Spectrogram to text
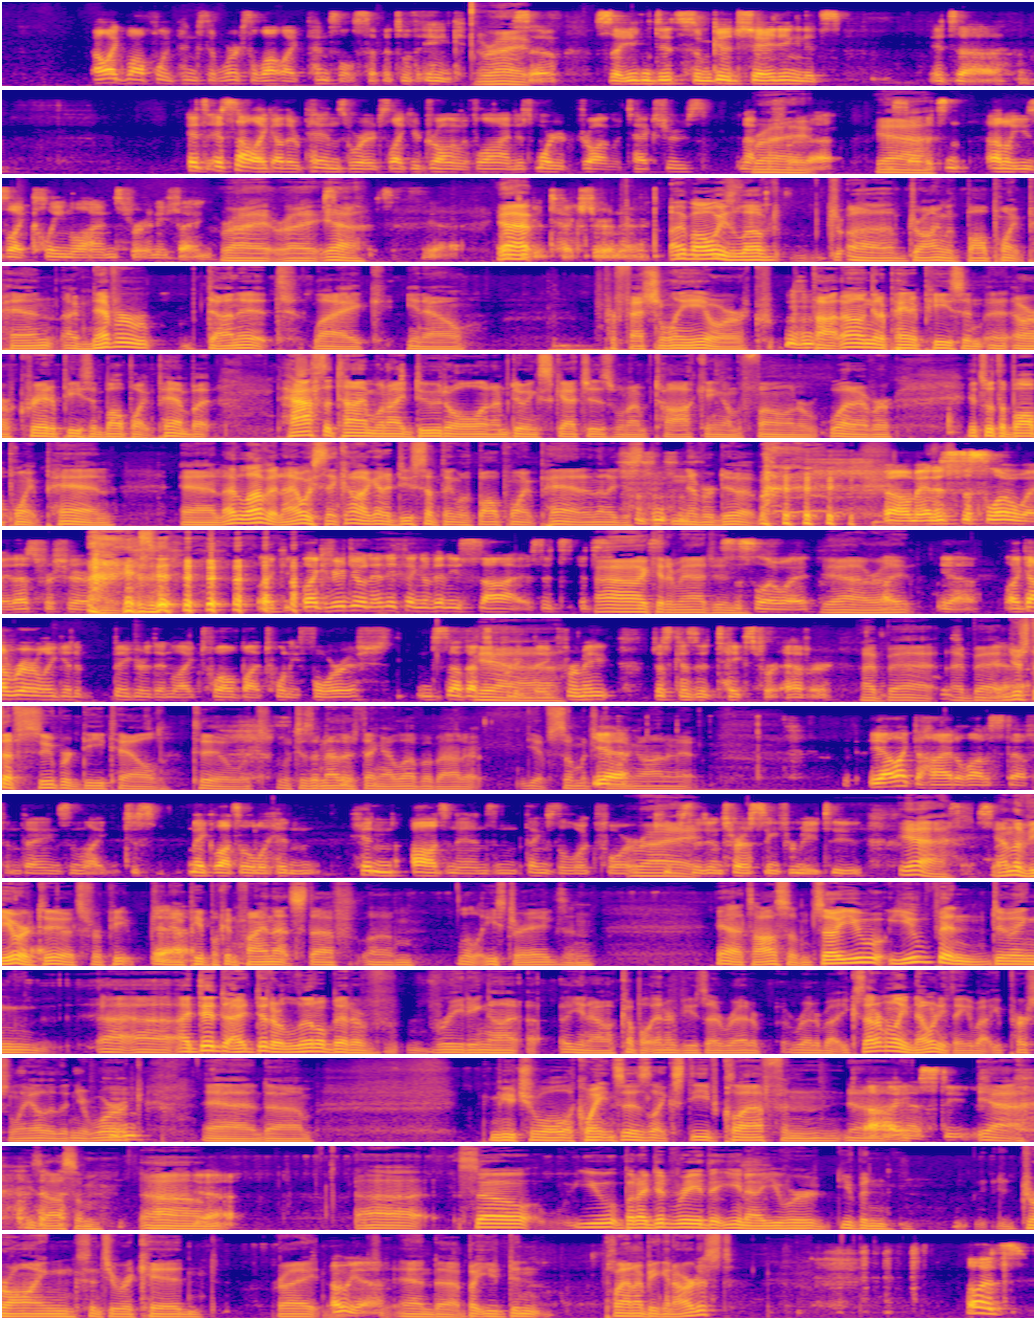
I like ballpoint pens it works a lot like pencils, except it's with ink. Right. So so you can do some good shading, and it's it's uh it's it's not like other pens where it's like you're drawing with line. It's more you're drawing with textures, and I Right. prefer that. Yeah. So it's I don't use like clean lines for anything. Right. Right. Yeah. Yeah. Yeah. A good texture in there. I've always loved uh, drawing with ballpoint pen. I've never done it like you know professionally or mm-hmm. thought, oh, I'm going to paint a piece in, or create a piece in ballpoint pen. But half the time when I doodle and I'm doing sketches when I'm talking on the phone or whatever, it's with a ballpoint pen and I love it. And I always think, oh, I got to do something with ballpoint pen, and then I just never do it. oh man, it's the slow way, that's for sure. Is it? like, like if you're doing anything of any size, it's it's. Oh, I can imagine. It's the slow way. Yeah, right. Like, yeah, like I rarely get it bigger than like 12 by 24 ish and stuff. That's yeah. pretty big for me, just because it takes forever. I bet. I bet. Yeah. And your stuff's super detailed too, which which is another thing I love about it. You have so much yeah. going on in it yeah, I like to hide a lot of stuff and things, and like just make lots of little hidden hidden odds and ends and things to look for. Right. Keeps it interesting for me too. Yeah, so, so, and the viewer yeah. too. It's for people. You know, people can find that stuff, um, little Easter eggs, and yeah, it's awesome. So you you've been doing. Uh, uh, I did. I did a little bit of reading on, uh, you know, a couple interviews I read read about you because I don't really know anything about you personally other than your work, mm-hmm. and um, mutual acquaintances like Steve Kleff and uh, oh yeah, Steve. Yeah, he's awesome. Um, yeah. Uh, so you, but I did read that you know you were you've been drawing since you were a kid, right? Oh yeah. And uh, but you didn't plan on being an artist. Well, it's.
